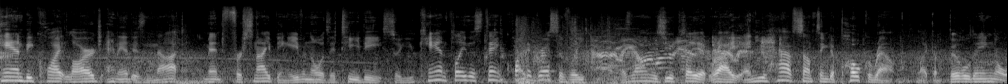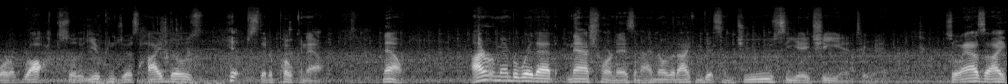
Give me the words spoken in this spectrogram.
can be quite large and it is not meant for sniping, even though it's a TD. So you can play this tank quite aggressively as long as you play it right and you have something to poke around, like a building or a rock, so that you can just hide those hips that are poking out. Now, I remember where that Nashorn is and I know that I can get some juicy HE into him. So as I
